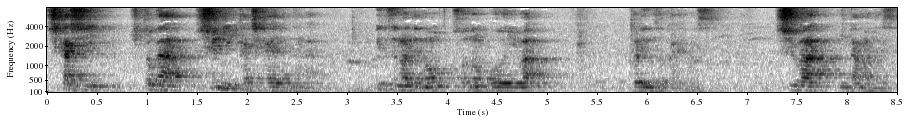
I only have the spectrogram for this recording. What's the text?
しかし人が主に立ち返るならいつまでもその覆いは取り除かれます。主は御霊です。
